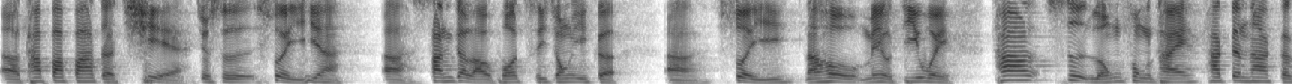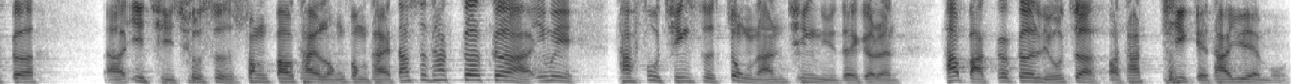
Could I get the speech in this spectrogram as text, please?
啊，他爸爸的妾，就是睡衣啊。啊，三个老婆，其中一个啊睡衣，然后没有地位。他是龙凤胎，他跟他哥哥啊一起出世，双胞胎龙凤胎。但是他哥哥啊，因为他父亲是重男轻女的一个人，他把哥哥留着，把他替给他岳母，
